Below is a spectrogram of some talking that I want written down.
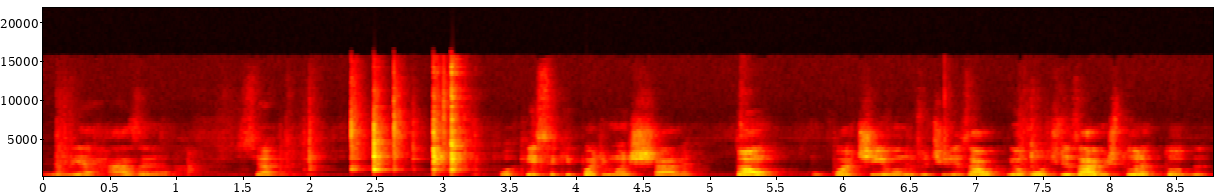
Ela é meio rasa, ela, certo? Porque isso aqui pode manchar, né? Então, o potinho, vamos utilizar, eu vou utilizar a mistura toda.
